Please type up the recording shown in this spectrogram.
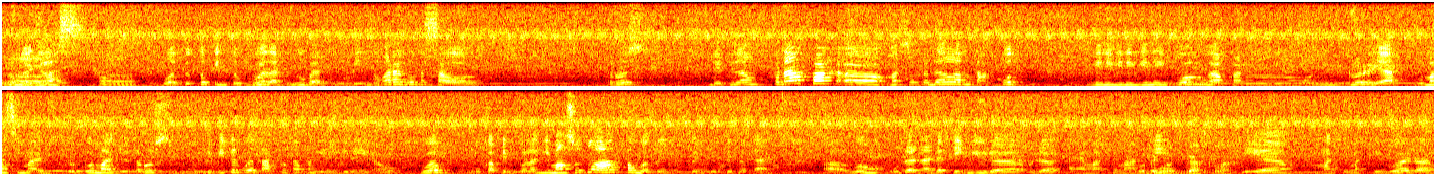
Lu nggak Ah, jelas. Ah. gue tutup pintu gue tapi gue banting pintu karena gue kesel. Terus dia bilang kenapa eh, masuk ke dalam? Takut. Gini gini gini. Gue nggak akan mundur ya. Gue masih maju gue maju terus. Dipikir gue takut apa gini gini. Ya gue buka pintu lagi. Maksud lo apa? Gue tunjuk tunjuk gitu kan gue udah nada tinggi udah udah kayak maki udah ngegas lah. Iya maki-maki gue dan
